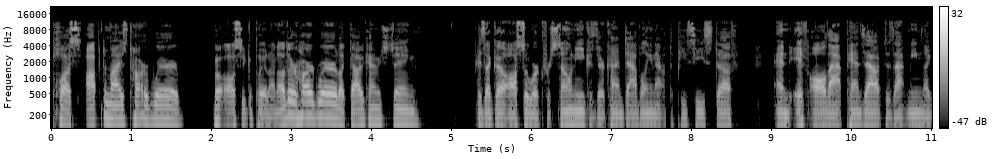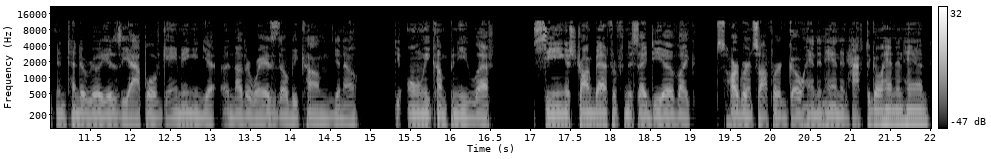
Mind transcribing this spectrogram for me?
plus optimized hardware, but also you could play it on other hardware. Like that would kind of interesting. Is that to also work for Sony because they're kind of dabbling in that with the PC stuff? And if all that pans out, does that mean like Nintendo really is the Apple of gaming? And yet another ways they'll become, you know, the only company left seeing a strong benefit from this idea of like hardware and software go hand in hand and have to go hand in hand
